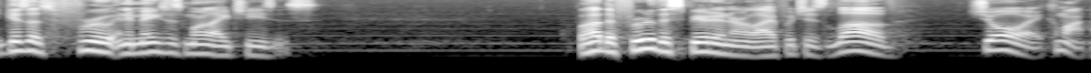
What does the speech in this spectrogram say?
it gives us fruit and it makes us more like Jesus. We'll have the fruit of the Spirit in our life, which is love, joy. Come on,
